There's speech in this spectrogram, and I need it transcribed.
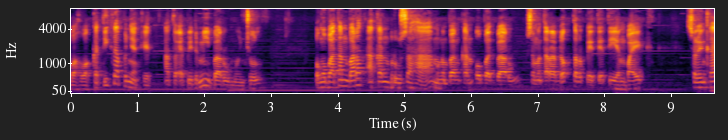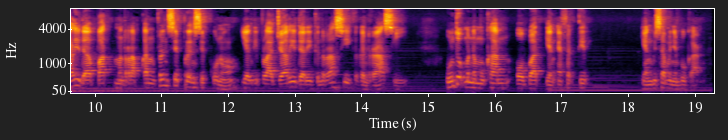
bahwa ketika penyakit atau epidemi baru muncul, pengobatan barat akan berusaha mengembangkan obat baru, sementara dokter PTT yang baik sering kali dapat menerapkan prinsip-prinsip kuno yang dipelajari dari generasi ke generasi untuk menemukan obat yang efektif yang bisa menyembuhkan.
